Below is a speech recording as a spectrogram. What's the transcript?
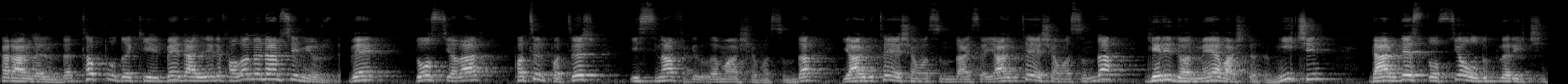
kararlarında tapudaki bedelleri falan önemsemiyoruz. Ve dosyalar patır patır istinaf yargılama aşamasında, yargıtay aşamasındaysa yargıtay aşamasında geri dönmeye başladı. Niçin? Derdest dosya oldukları için.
